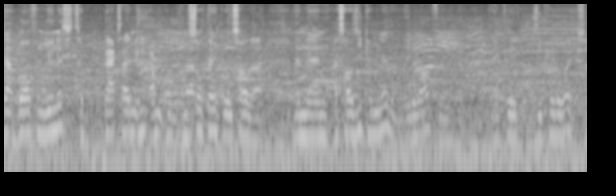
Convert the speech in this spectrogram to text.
that ball from Eunice to backside me, I'm, I'm so thankful he saw that. And then I saw Z coming in, I laid it off, and thankfully Z put it away. So.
